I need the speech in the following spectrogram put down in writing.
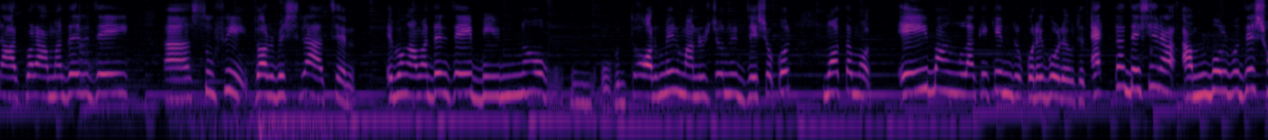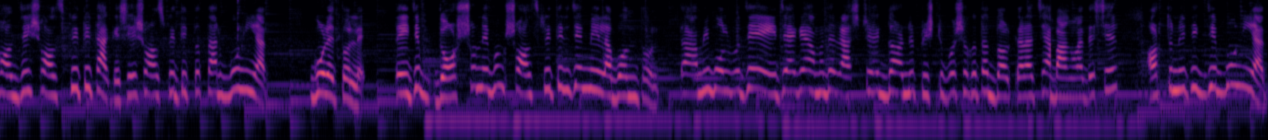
তারপর আমাদের যেই সুফি দরবেশরা আছেন এবং আমাদের যে বিভিন্ন ধর্মের মানুষজনের যে সকল মতামত, এই বাংলাকে কেন্দ্র করে গড়ে ওঠে একটা দেশের আমি বলব যে যে সংস্কৃতি থাকে, সেই সংস্কৃতি তো তার বুনিয়াদ গড়ে তোলে। তো এই যে দর্শন এবং সংস্কৃতির যে মেলাবন্ধন, তা আমি বলব যে এই জায়গায় আমাদের রাষ্ট্রীয় এক ধরনের পৃষ্ঠপোষকতার দরকার আছে। বাংলাদেশের অর্থনৈতিক যে বুনিয়াদ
